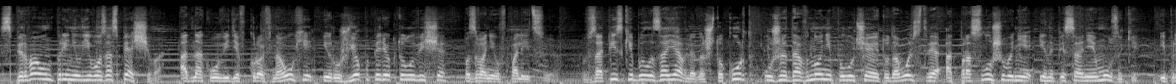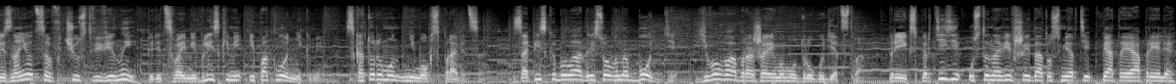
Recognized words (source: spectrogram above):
Сперва он принял его за спящего, однако, увидев кровь на ухе и ружье поперек туловища, позвонил в полицию. В записке было заявлено, что Курт уже давно не получает удовольствия от прослушивания и написания музыки и признается в чувстве вины перед своими близкими и поклонниками, с которым он не мог справиться. Записка была адресована Бодди, его воображаемому другу детства. При экспертизе, установившей дату смерти 5 апреля,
